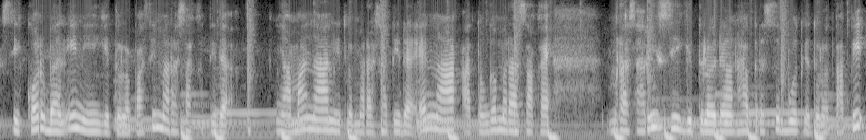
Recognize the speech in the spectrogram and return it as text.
si korban ini gitu loh pasti merasa ketidaknyamanan gitu loh, merasa tidak enak atau enggak merasa kayak merasa risih gitu loh dengan hal tersebut gitu loh. Tapi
